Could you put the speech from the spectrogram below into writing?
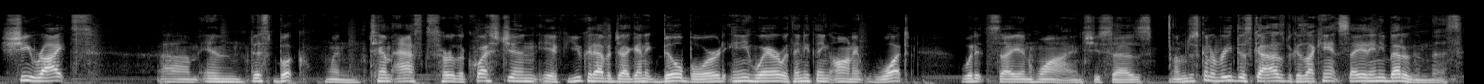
she writes um, in this book when Tim asks her the question if you could have a gigantic billboard anywhere with anything on it, what would it say and why? And she says, I'm just going to read this, guys, because I can't say it any better than this.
